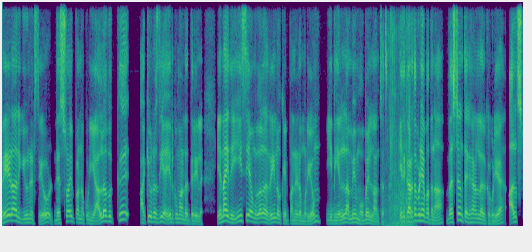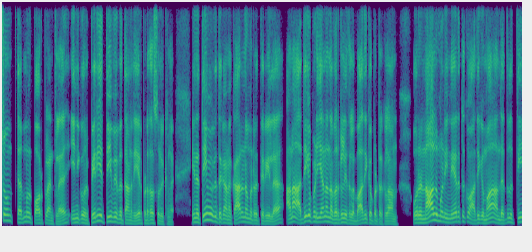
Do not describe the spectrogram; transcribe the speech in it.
ரேடார் யூனிட்ஸையோ டெஸ்ட்ராய் பண்ணக்கூடிய அளவுக்கு அக்யூரஸியா இருக்குமான்றது தெரியல. ஏன்னா இது ஈஸியாக உங்களால் ரீலோகேட் பண்ணிட முடியும். இது எல்லாமே மொபைல் லான்ச்சர்ஸ் இதுக்கு அடுத்தபடியாக பார்த்தோன்னா வெஸ்டர்ன் தெஹ்ரானில் இருக்கக்கூடிய அல்ஸ்டோம் தெர்மல் பவர் பிளான்ட்ல இன்னைக்கு ஒரு பெரிய தீ விபத்தானது ஏற்பட்டதா சொல்லிருக்காங்க இந்த தீ விபத்துக்கான காரணம்ன்றது தெரியல. ஆனால் அதிகப்படியான நபர்கள் இதில் பாதிக்கப்பட்டிருக்கலாம். ஒரு நாலு மணி நேரத்துக்கும் அதிகமாக அந்த இடத்துல தீ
